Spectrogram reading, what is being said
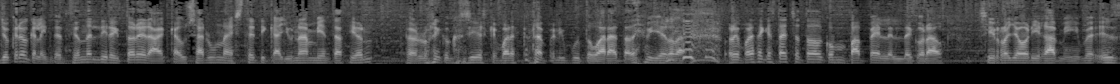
yo creo que la intención del director era causar una estética y una ambientación, pero lo único que consigue es que parezca una peli puto barata de mierda, porque parece que está hecho todo con papel el decorado, sí rollo origami, es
